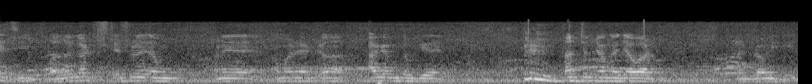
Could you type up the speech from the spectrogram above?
আইছি। বাজারঘাট স্টেশনে যেমন মানে আমার একটা আগামীকালকে কাঞ্চনজঙ্ঘা যাওয়ার গিয়ে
